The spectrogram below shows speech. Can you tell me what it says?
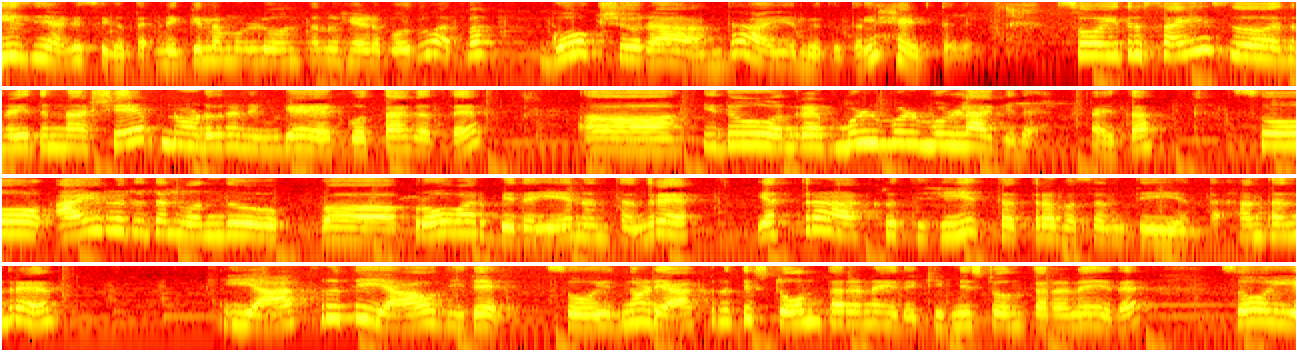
ಈಸಿಯಾಗಿ ಸಿಗುತ್ತೆ. ನೆಗ್ಗಿಲ ಮುಳ್ಳು ಅಂತಲೂ ಹೇಳ್ಬೋದು ಅಥವಾ ಗೋಕ್ಷುರ ಅಂತ ಆಯುರ್ವೇದದಲ್ಲಿ ಹೇಳ್ತೇವೆ. ಸೊ ಇದ್ರ ಸೈಜ್ ಅಂದರೆ ಇದನ್ನು ಶೇಪ್ ನೋಡಿದ್ರೆ ನಿಮಗೆ ಗೊತ್ತಾಗತ್ತೆ. ಇದು ಅಂದರೆ ಮುಳ್ಳು ಮುಳ್ಳು ಮುಳ್ಳಾಗಿದೆ, ಆಯಿತಾ? ಸೊ ಆಯುರ್ವೇದದಲ್ಲಿ ಒಂದು ಪ್ರೋವರ್ಬ್ ಇದೆ ಏನಂತಂದರೆ ಎತ್ರ ಆಕೃತಿ ತತ್ರ ಬಸಂತಿ ಅಂತ. ಅಂತಂದರೆ ಈ ಆಕೃತಿ ಯಾವುದಿದೆ? ಸೊ ಇದು ನೋಡಿ, ಆಕೃತಿ ಸ್ಟೋನ್ ಥರನೇ ಇದೆ ಕಿಡ್ನಿ ಸ್ಟೋನ್ ಥರನೇ ಇದೆ. ಸೊ ಈ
